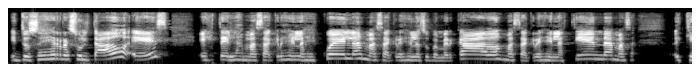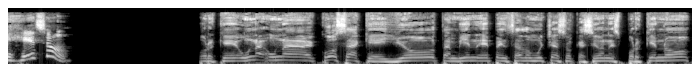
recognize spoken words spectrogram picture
Entonces el resultado es este, las masacres en las escuelas, masacres en los supermercados, masacres en las tiendas. ¿Qué es eso? Porque una, una cosa que yo también he pensado muchas ocasiones, ¿por qué no?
